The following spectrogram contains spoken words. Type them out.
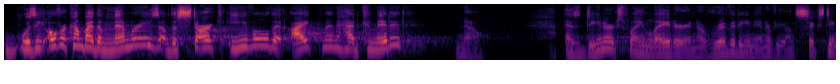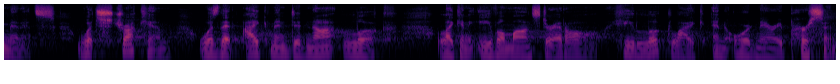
Was he overcome by the memories of the stark evil that Eichmann had committed? No. As Dinur explained later in a riveting interview on 60 Minutes, what struck him was that Eichmann did not look like an evil monster at all. He looked like an ordinary person.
